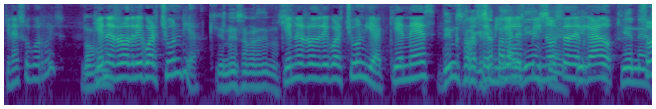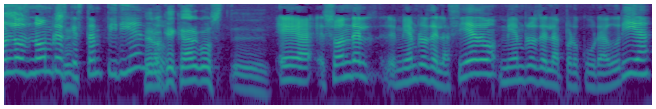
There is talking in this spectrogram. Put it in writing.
¿Quién es Hugo Ruiz? ¿Quién es Rodrigo Archundia? ¿Quién es? ¿Quién es Rodrigo Archundia? ¿Quién es José Miguel Espinosa Delgado? Son los nombres que están pidiendo. ¿Pero qué cargos? Eh? Eh, son del, miembros del ASIEDO, miembros de la Procuraduría,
